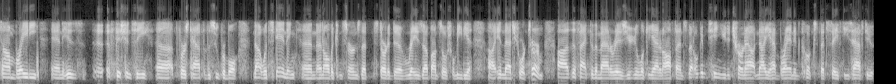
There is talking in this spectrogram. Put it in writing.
Tom Brady and his uh, efficiency uh, first half of the Super Bowl, notwithstanding, and, and all the concerns that started to raise up on social media uh, in that short term, uh, the fact of the matter is you're, you're looking at an offense that will continue to churn out. Now you have Brandin Cooks that safeties have to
